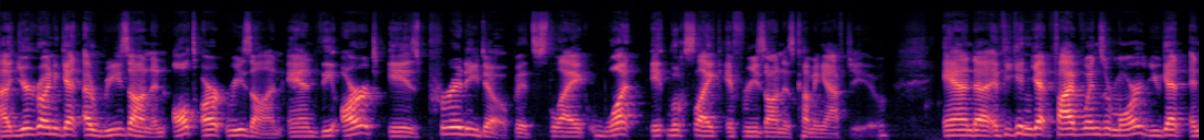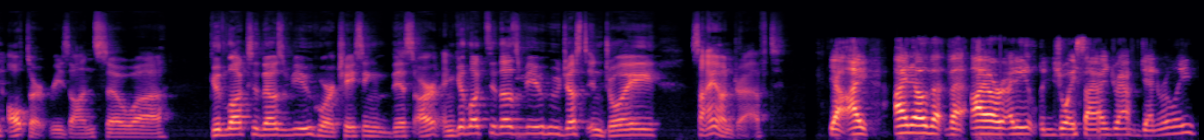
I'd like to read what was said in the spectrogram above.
uh, you're going to get a Rizahn, an alt art Rizahn, and the art is pretty dope. It's like what it looks like if Rizahn is coming after you. And uh, if you can get five wins or more, you get an alt art Rizahn. So uh, good luck to those of you who are chasing this art, and good luck to those of you who just enjoy Scion Draft. Yeah, I I know that that I already enjoy Scion Draft generally,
